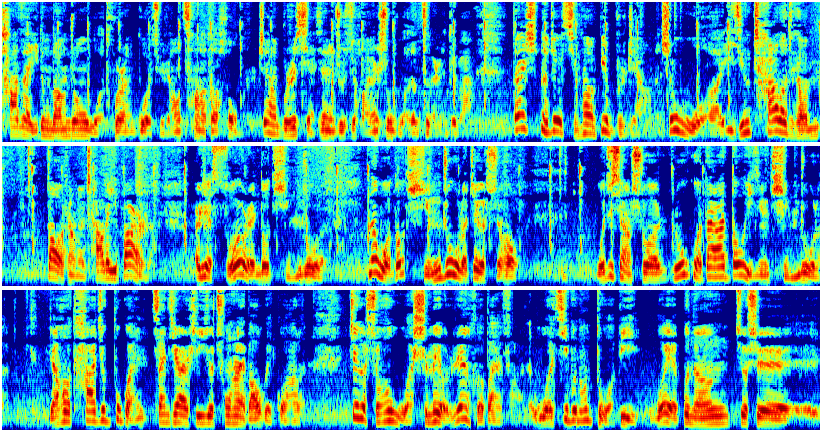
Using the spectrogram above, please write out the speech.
他在移动当中，我突然过去，然后蹭到他后门，这样不是显现出去好像是我的责任，对吧？但是呢，这个情况并不是这样的，是我已经插到这条道上了，插了一半了，而且所有人都停住了。那我都停住了，这个时候我就想说，如果大家都已经停住了，然后他就不管三七二十一就冲上来把我给刮了，这个时候我是没有任何办法的，我既不能躲避，我也不能就是。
